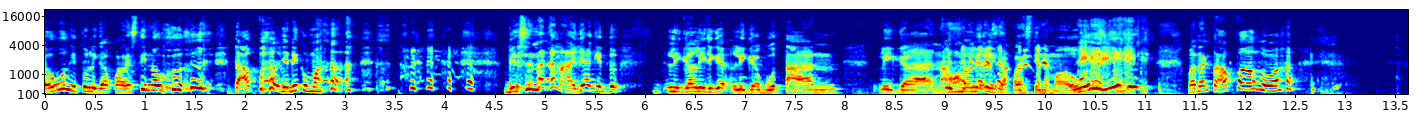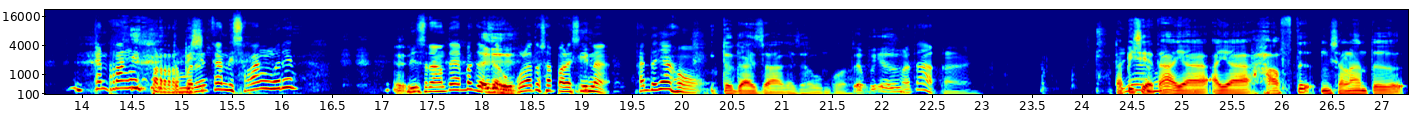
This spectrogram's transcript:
Oh gitu Liga Palestina eueuh. tak apal jadi kumaha. Biasanya kan aja gitu liga liga liga Butan, liga naon liga, liga Palestina mau. Matak tak apal kumaha. Kan rangper, meureun kan diserang meureun. Diserang teh apa Gaza unggul atau sa Palestina? Kan teu nyaho. itu Gaza Gaza unggul Tapi eh, Mata kan. tapi sih eta aya aya half tuh misalnya untuk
